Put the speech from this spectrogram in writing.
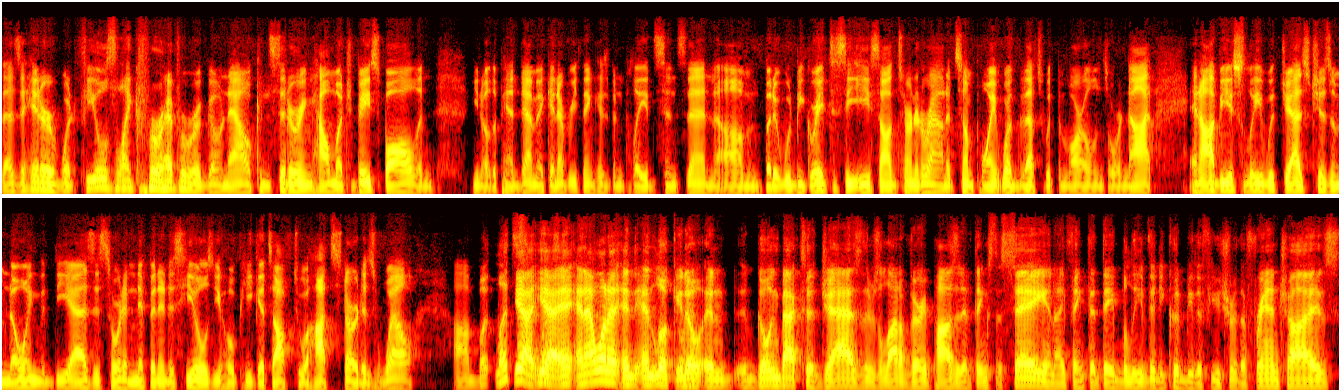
as a hitter. What feels like forever ago now, considering how much baseball and you know the pandemic and everything has been played since then. Um, but it would be great to see Isan turn it around at some point, whether that's with the Marlins or not. And obviously, with Jazz Chisholm knowing that Diaz is sort of nipping at his heels, you hope he gets off to a hot start as well. Um, but let's yeah let's, yeah, and, and I want to and, and look, you know, and going back to Jazz, there's a lot of very positive things to say, and I think that they believe that he could be the future of the franchise,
